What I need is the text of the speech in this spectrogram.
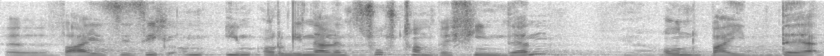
äh, weil sie sich im originalen Zustand befinden. Ja. Und bei, der,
